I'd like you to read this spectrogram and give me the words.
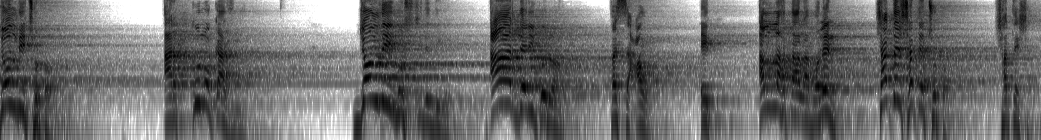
জলদি ছোট। আর কোনো কাজ নেই জলদি মসজিদের দিকে। আর দেরি করো না। ফাসআউ এই আল্লাহ তাআলা বলেন, সাথে সাথে ছোট, সাথে সাথে।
